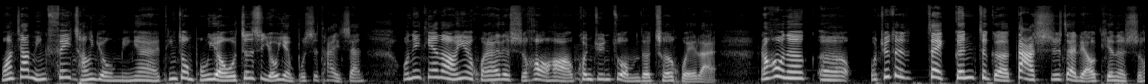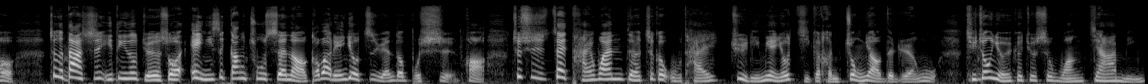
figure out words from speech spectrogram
王家明非常有名哎，听众朋友，我真是有眼不识泰山。我那天呢，因为回来的时候哈，坤君坐我们的车回来，然后呢，呃。我觉得在跟这个大师在聊天的时候，这个大师一定都觉得说：“哎，你是刚出生哦，搞不好连幼稚园都不是。”哈，就是在台湾的这个舞台剧里面有几个很重要的人物，其中有一个就是王家明，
